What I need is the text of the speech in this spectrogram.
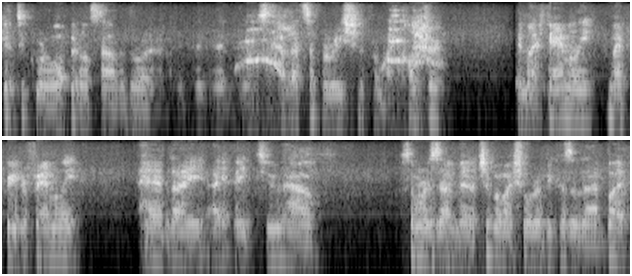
get to grow up in El Salvador and, and, and have that separation from my culture and my family, my greater family. And I, I, I do have some resentment, a chip on my shoulder because of that. But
